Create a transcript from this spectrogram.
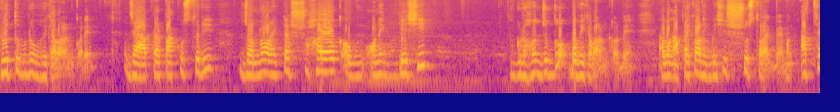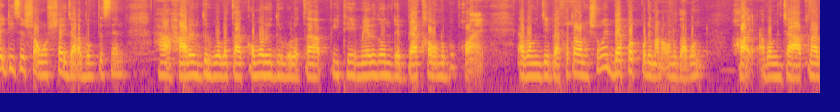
গুরুত্বপূর্ণ ভূমিকা পালন করে, যা আপনার পাকস্থলীর জন্য অনেকটা সহায়ক এবং অনেক বেশি গ্রহণযোগ্য ভূমিকা পালন করবে এবং আপনাকে অনেক বেশি সুস্থ রাখবে এবং আর্থ্রাইটিসের সমস্যায় যারা ভুগতেছেন হাড়ের দুর্বলতা, কোমরের দুর্বলতা, পিঠে মেরুদণ্ডে ব্যথা অনুভব হয় এবং যে ব্যথাটা অনেক সময় ব্যাপক পরিমাণ অনুধাবন হয় এবং যা আপনার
